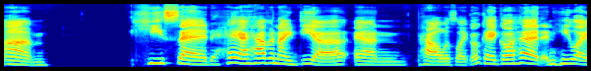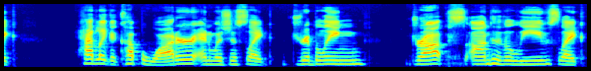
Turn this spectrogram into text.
Um he said hey i have an idea and Powell was like okay go ahead and he like had like a cup of water and was just like dribbling drops onto the leaves like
